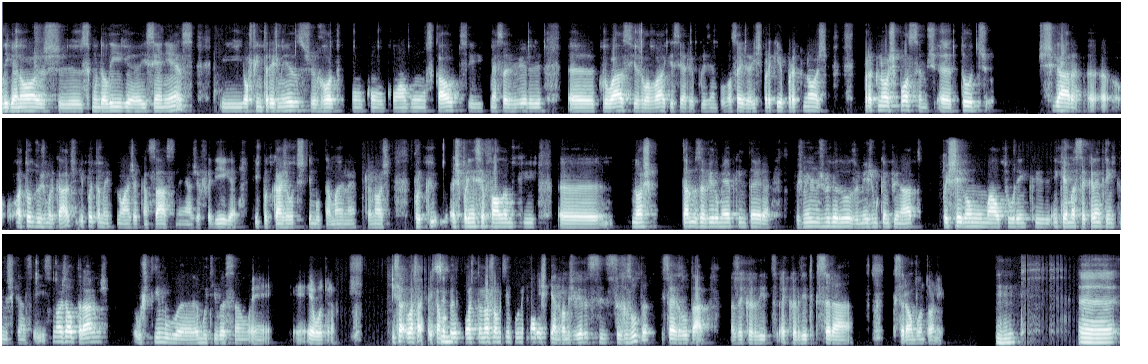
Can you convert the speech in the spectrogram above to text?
Liga Nós, Segunda Liga e CNS e ao fim de três meses rodo com, com, com algum scout e começo a ver uh, Croácia, Eslováquia e Sérvia, por exemplo. Ou seja, isto para quê? Para que nós, para que nós possamos uh, todos chegar a, a, a, todos os mercados e para também que não haja cansaço, nem haja fadiga e para que haja outro estímulo também, né? para nós, porque a experiência fala-me que uh, nós estarmos a ver uma época inteira os mesmos jogadores, o mesmo campeonato, depois chega uma altura em que, em que é massacrante, em que nos cansa. E se nós alterarmos, o estímulo, a, a motivação é, é, é, outra. Isso, lá está, isso é uma coisa que nós vamos implementar este ano. Vamos ver se, se resulta, isso vai resultar, mas acredito, acredito que será, que será um bom tónico. Uhum. Uh,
